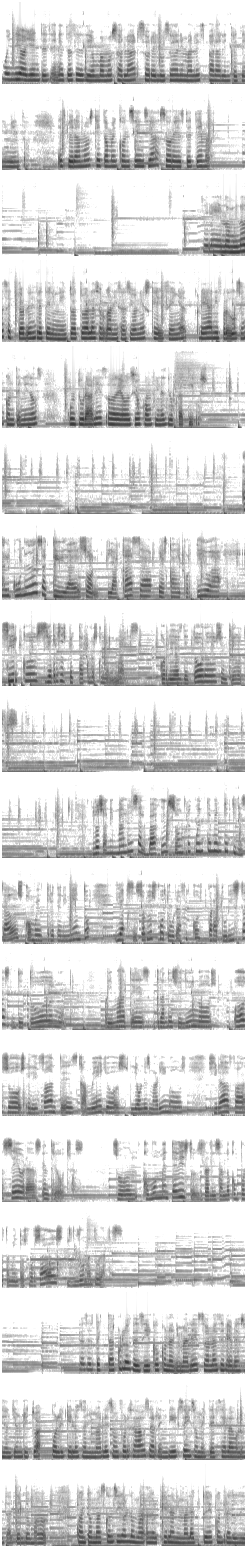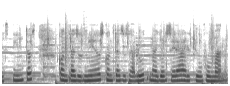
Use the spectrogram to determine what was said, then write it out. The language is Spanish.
Buen día oyentes, en esta sesión vamos a hablar sobre el uso de animales para el entretenimiento. Esperamos que tomen conciencia sobre este tema. Se le denomina sector de entretenimiento a todas las organizaciones que diseñan, crean y producen contenidos culturales o de ocio con fines lucrativos. Algunas actividades son la caza, pesca deportiva, circos y otros espectáculos con animales, corridas de toros, entre otros. Los animales salvajes son frecuentemente utilizados como entretenimiento y accesorios fotográficos para turistas de todo el mundo primates, grandes felinos, osos, elefantes, camellos, leones marinos, jirafas, cebras, entre otras. Son comúnmente vistos realizando comportamientos forzados y no naturales. Los espectáculos de circo con animales son la celebración de un ritual por el que los animales son forzados a rendirse y someterse a la voluntad del domador. Cuanto más consiga el domador que el animal actúe contra sus instintos, contra sus miedos, contra su salud, mayor será el triunfo humano.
